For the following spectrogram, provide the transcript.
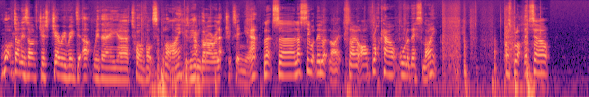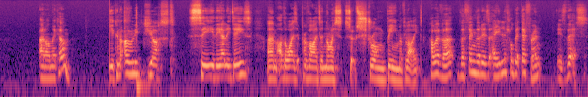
What I've done is I've just jerry rigged it up with a uh, 12 volt supply because we haven't got our electrics in yet. Let's uh, let's see what they look like. So I'll block out all of this light. Let's block this out, and on they come. You can only just see the LEDs. Um, otherwise it provides a nice sort of strong beam of light. However, the thing that is a little bit different is this.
